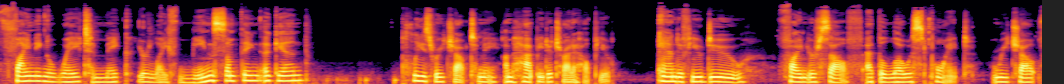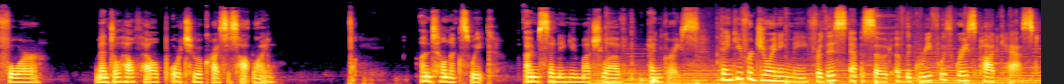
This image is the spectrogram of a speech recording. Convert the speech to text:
finding a way to make your life mean something again, please reach out to me. I'm happy to try to help you. And if you do find yourself at the lowest point, reach out for mental health help or to a crisis hotline. Until next week. I'm sending you much love and grace. Thank you for joining me for this episode of the Grief with Grace podcast.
